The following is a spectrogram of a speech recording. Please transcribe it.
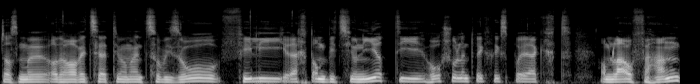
dass wir an der HWZ im Moment sowieso viele recht ambitionierte Hochschulentwicklungsprojekte am Laufen haben.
